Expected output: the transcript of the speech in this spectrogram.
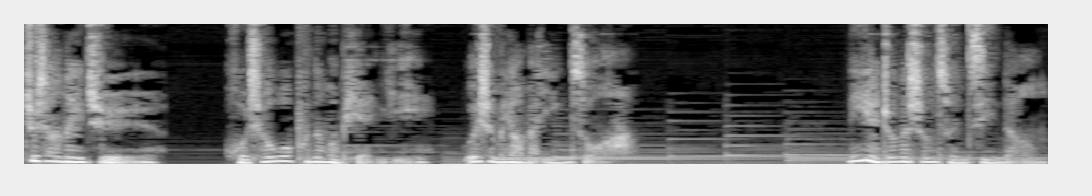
就像那句：“火车卧铺那么便宜，为什么要买硬座啊？”你眼中的生存技能，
